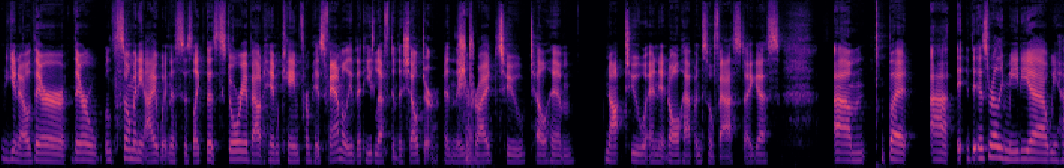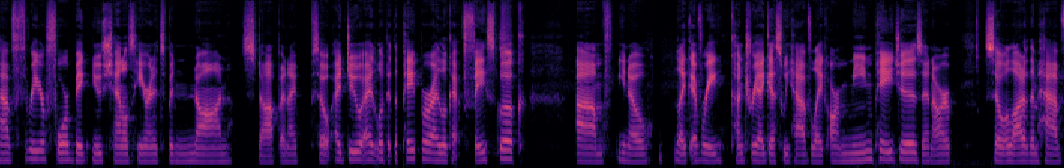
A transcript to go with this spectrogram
you know there there are so many eyewitnesses. Like the story about him came from his family that he left in the shelter and they sure. tried to tell him not to and it all happened so fast i guess. Um, but uh, the israeli media we have three or four big news channels here and it's been non-stop. And i so i do i look at the paper i look at facebook um, you know like every country i guess we have like our meme pages and our so a lot of them have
